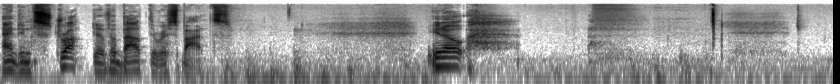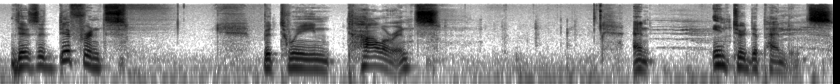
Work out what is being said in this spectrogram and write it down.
and instructive about the response. You know, there's a difference between tolerance and interdependence.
